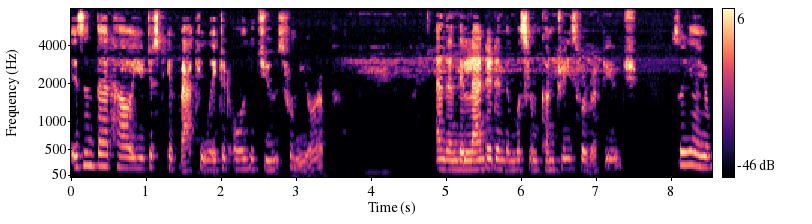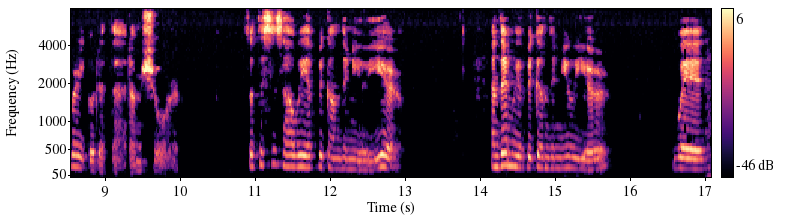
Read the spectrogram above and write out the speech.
isn't that how you just evacuated all the Jews from Europe? and then they landed in the Muslim countries for refuge. So, yeah, you're very good at that, I'm sure. So, this is how we have begun the new year. And then we've begun the new year with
